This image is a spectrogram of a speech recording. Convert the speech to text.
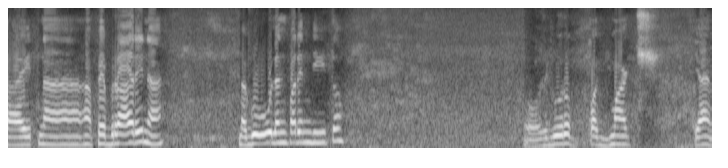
Kahit na February na, nag-uulan pa rin dito. O siguro pag March, yan,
